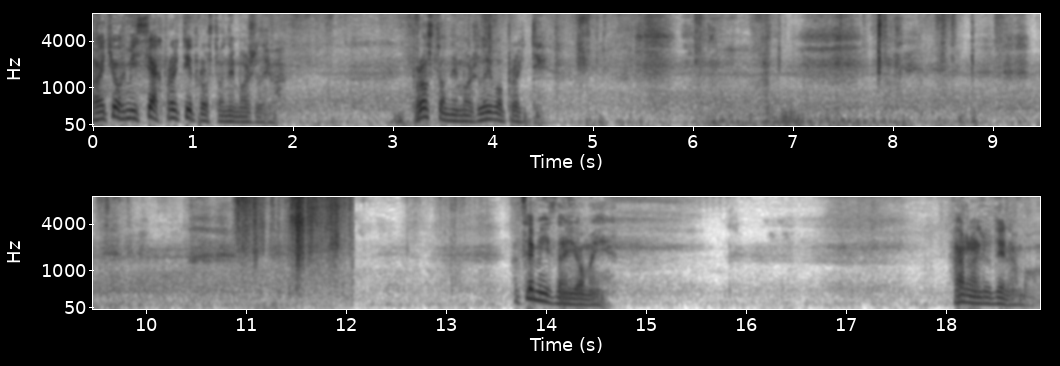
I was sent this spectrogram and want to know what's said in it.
В багатьох місцях пройти просто неможливо. Просто неможливо пройти. А це мій знайомий. Гарна людина була.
